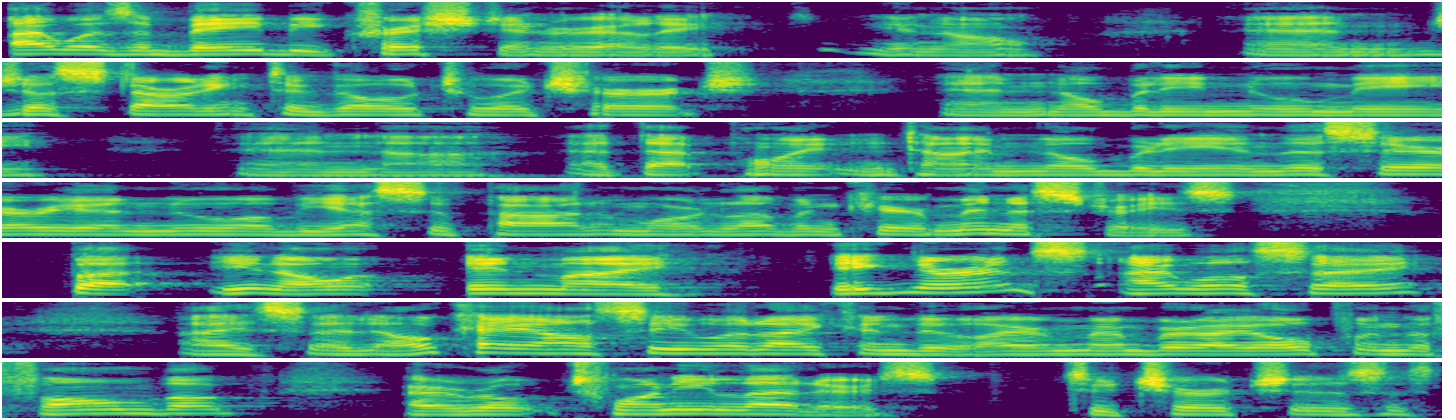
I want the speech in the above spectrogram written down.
I was a baby Christian, really, you know and just starting to go to a church, and nobody knew me. And uh, at that point in time, nobody in this area knew of Yesupadam or Love-N-Care Ministries. But, you know, in my ignorance, I will say, I said, okay, I'll see what I can do. I remember I opened the phone book, I wrote 20 letters to churches,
